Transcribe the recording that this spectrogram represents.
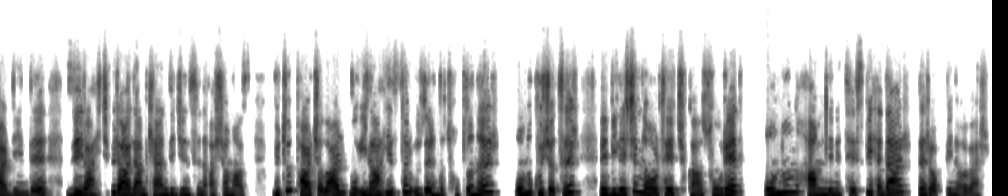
verdiğinde zira hiçbir alem kendi cinsini aşamaz. Bütün parçalar bu ilahi sır üzerinde toplanır, onu kuşatır ve bileşimle ortaya çıkan suret onun hamdini tesbih eder ve Rabbini över.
